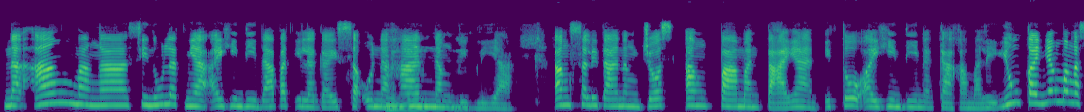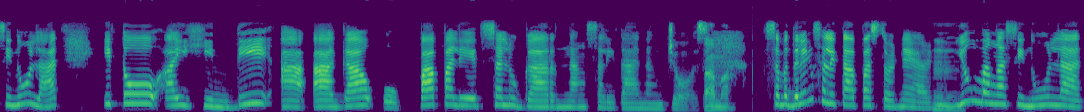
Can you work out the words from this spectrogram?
na ang mga sinulat niya ay hindi dapat ilagay sa unahan Mm, mm, ng. Biblia. Ang salita ng Diyos ang pamantayan. Ito ay hindi nagkakamali. Yung kanyang mga sinulat, ito ay hindi aagaw o papalit sa lugar ng salita ng Diyos. Tama. Sa madaling salita, Pastor Nair, Mm. yung mga sinulat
